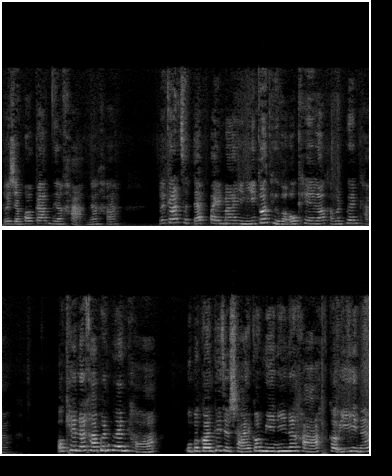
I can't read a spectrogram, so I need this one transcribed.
โดยเฉพาะกล้ามเนื้อขานะคะ และการสเต็ปไปมาอย่างนี้ก็ถือว่าโอเคแล้วค่ะเพื่อนๆค่ะโอเคนะคะเพื่อนๆค่ะอุปกรณ์ที่จะใช้ก็มีนี่นะคะ เก้าอี้นะ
